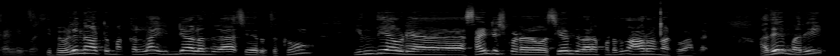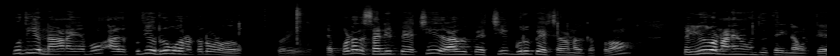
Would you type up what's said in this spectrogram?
கண்டிப்பா. இப்ப வெளிநாட்டு மக்கள்லாம் இந்தியாவில இருந்து வேலை செய்யறதுக்கும் இந்தியாவுடைய சயின்டிஸ்ட் கூட சேர்ந்து வேலை பண்றதுக்கும் ஆர்வம் காட்டுவாங்க. அதே மாதிரி புதிய நாணயமும் அல்லது புதிய ரூபா நோட்டும் ஒன்று வரும். புரியுது. எப்போட அந்த சனி பயிற்சி ராகு பயிற்சி குரு பயிற்சி ஆனதுக்கு அப்புறம் இப்ப யூரோ நாணயம் வந்து தெரியுங்களா உங்களுக்கு?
